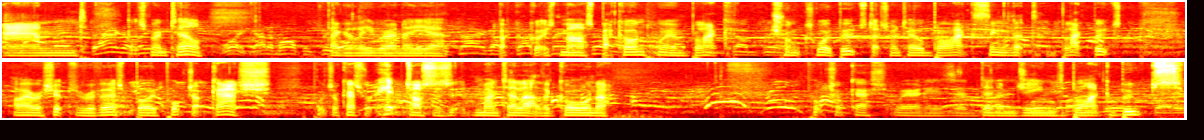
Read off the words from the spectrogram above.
and Dutch Mantell. Stagger Lee wearing a uh, back, got his mask back on, wearing black trunks, white boots. Dutch Mantell black singlet, black boots. Irish whips reversed by Pork Chop Cash. Pork Chop Cash hip tosses Mantell out of the corner. Pork Chop Cash wearing his uh, denim jeans, black boots.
